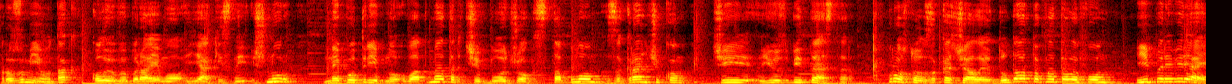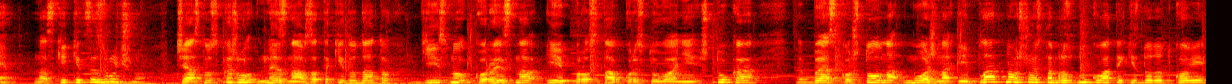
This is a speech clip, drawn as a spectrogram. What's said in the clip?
Розуміємо, так? Коли вибираємо якісний шнур, не потрібно ваттметр чи блочок з таблом, з екранчиком чи USB-тестер. Просто закачали додаток на телефон і перевіряємо, наскільки це зручно. Чесно скажу, не знав за такий додаток. Дійсно корисна і проста в користуванні штука. Безкоштовна, можна і платно щось там розблокувати, якісь додаткові,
